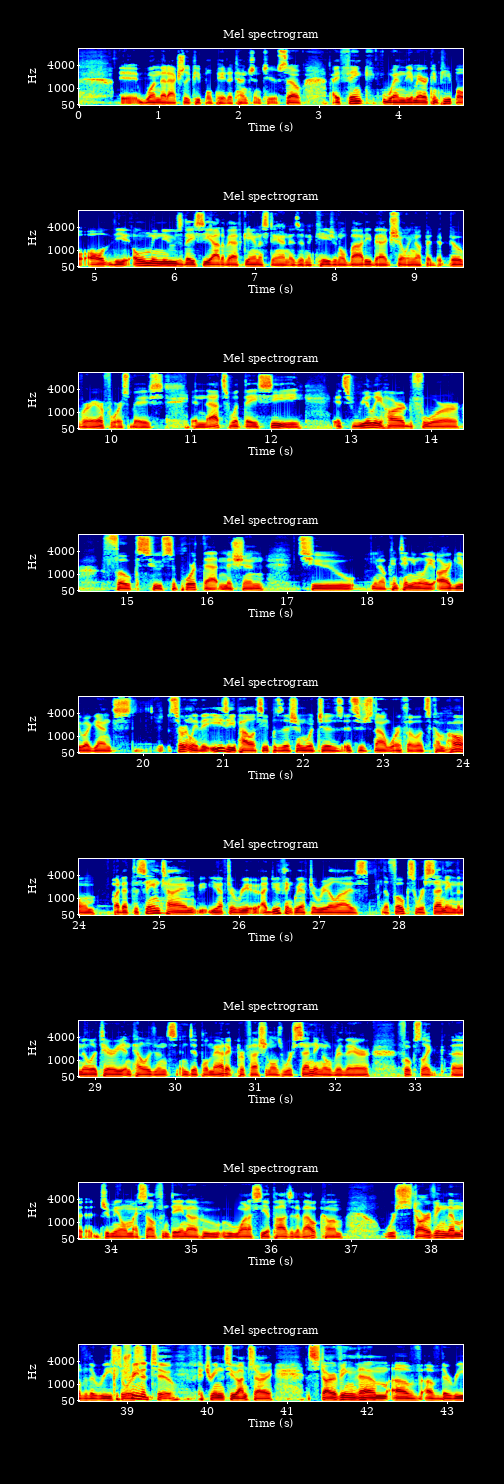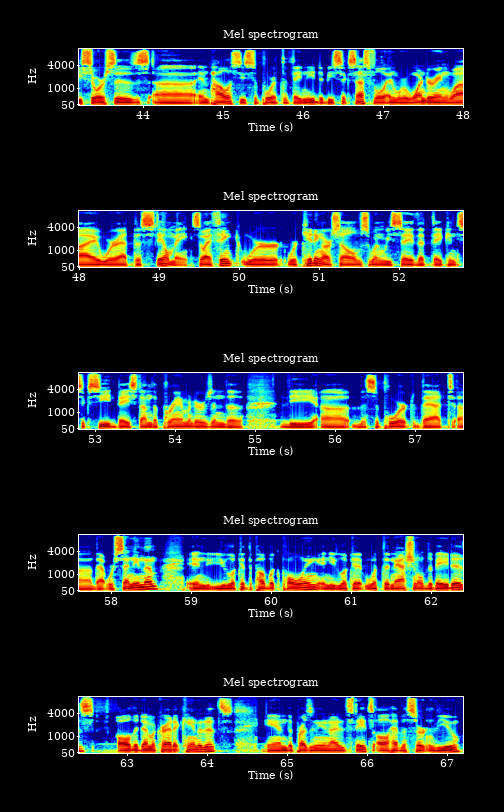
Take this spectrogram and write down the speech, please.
Uh, one that actually people paid attention to. So I think when the American people, all the only news they see out of Afghanistan is an occasional body bag showing up at Dover Air Force Base, and that's what they see. It's really hard for folks who support that mission to, you know, continually argue against certainly the easy policy position, which is it's just not worth it. Let's come home. But at the same time, you have to. Re- I do think we have to realize the folks we're sending, the military, intelligence, and diplomatic professionals we're sending over there, folks like uh, Jamil, myself, and Dana, who who want to see a positive outcome we're starving them of the resources. Katrina too. Katrina too. I'm sorry, starving them of of the resources uh, and policy support that they need to be successful, and we're wondering why we're at this stalemate. So I think we're we're kidding ourselves when we say that they can succeed based on the parameters and the the uh, the support that uh, that we're sending them. And you look at the public polling, and you look at what the national debate is. All the Democratic candidates and the President of the United States all have a certain view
